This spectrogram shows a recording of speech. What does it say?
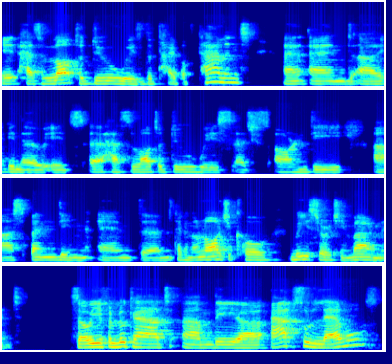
It has a lot to do with the type of talent and, and uh, you know it uh, has a lot to do with uh, R&D uh, spending and um, technological research environment. So if you look at um, the uh, absolute levels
